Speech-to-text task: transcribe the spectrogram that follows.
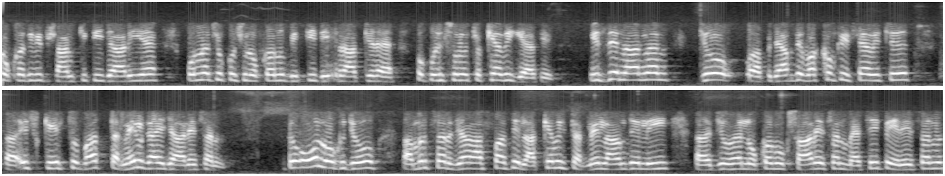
ਲੋਕਾਂ ਦੀ ਵੀ ਪਛਾਣ ਕੀਤੀ ਜਾ ਰਹੀ ਹੈ। ਉਹਨਾਂ ਚੋਂ ਕੁਝ ਲੋਕਾਂ ਨੂੰ ਬੀਤੀ ਦੇਰ ਰਾਤ ਜਿਹੜਾ ਹੈ, ਉਹ ਪੁਲਿਸ ਵੱਲੋਂ ਚੁੱਕਿਆ ਵੀ ਗਿਆ ਸੀ। ਇਸ ਦੇ ਨਾਲ ਨਾਲ ਜੋ ਪੰਜਾਬ ਦੇ ਵੱਖ-ਵੱਖ ਹਿੱਸਿਆਂ ਵਿੱਚ ਇਸ ਕੇਸ ਤੋਂ ਬਾਅਦ ਧਰਨੇ ਲਗਾਏ ਜਾ ਰਹੇ ਸਨ। ਤੇ ਉਹ ਲੋਕ ਜੋ ਅੰਮ੍ਰਿਤਸਰ ਜਾਂ ਆਸ-ਪਾਸ ਦੇ ਇਲਾਕੇ ਵਿੱਚ ਧਰਨੇ ਲਾਉਣ ਦੇ ਲਈ ਜੋ ਹੈ ਲੋਕਾਂ ਨੂੰ ਉਕਸਾ ਰਹੇ ਸਨ ਮੈਸੇਜ ਭੇਜ ਰਹੇ ਸਨ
